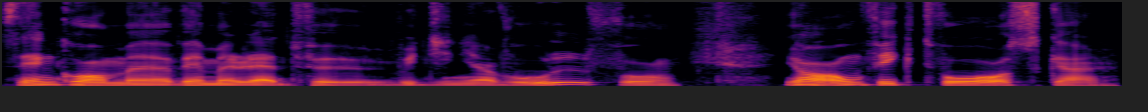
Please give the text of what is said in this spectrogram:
Sen kom eh, Vem är rädd för Virginia Woolf och ja, hon fick två Oscar.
